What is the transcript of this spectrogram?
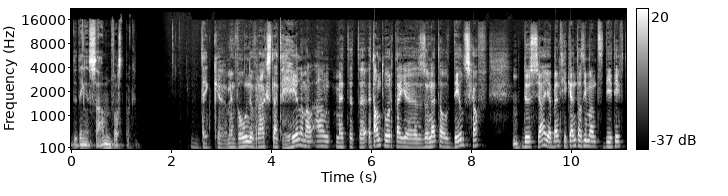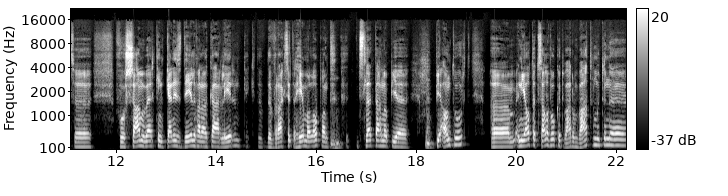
de dingen samen vastpakken. Denk, uh, mijn volgende vraag sluit helemaal aan met het, het antwoord dat je zo net al deels gaf. Hm. Dus ja, je bent gekend als iemand die het heeft uh, voor samenwerking, kennis delen, van elkaar leren. Kijk, de, de vraag zit er helemaal op, want Hm. het sluit dan op je, op je antwoord. Um, en niet altijd zelf ook het warm water moeten uh,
